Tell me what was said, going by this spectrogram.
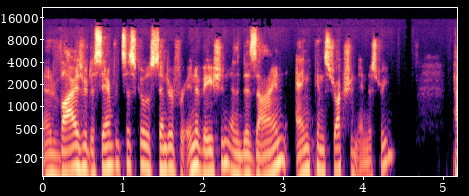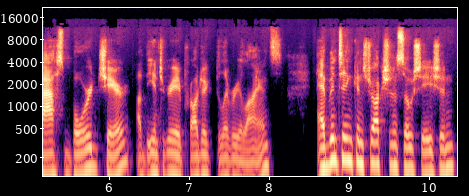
and advisor to San Francisco's Center for Innovation in the Design and Construction Industry, past board chair of the Integrated Project Delivery Alliance, Edmonton Construction Association,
